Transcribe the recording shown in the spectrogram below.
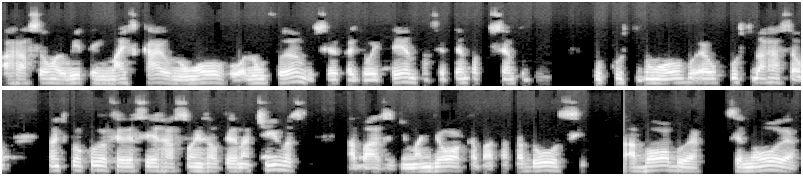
A ração é o item mais caro num ovo ou num frango, cerca de 80%, 70% do custo de um ovo é o custo da ração. Então a gente procura oferecer rações alternativas à base de mandioca, batata doce, abóbora, cenoura,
